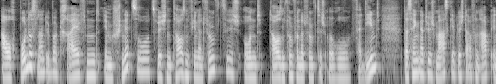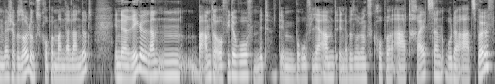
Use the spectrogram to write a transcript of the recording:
auch bundeslandübergreifend im Schnitt so zwischen 1450 und 1550 Euro verdient. Das hängt natürlich maßgeblich davon ab, in welcher Besoldungsgruppe man da landet. In der Regel landen Beamte auf Widerruf mit dem Beruf Lehramt in der Besoldungsgruppe A13 oder A12.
